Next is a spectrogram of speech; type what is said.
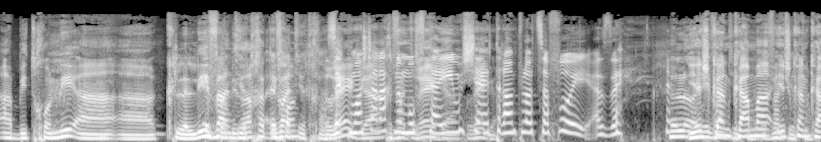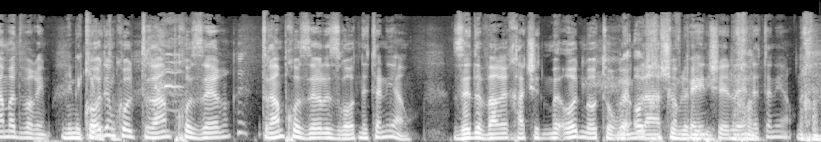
הביטחוני הכללי במזרח התיכון. הבנתי אותך. זה רגע, כמו שאנחנו מופתעים. שטראמפ לא צפוי, אז... לא, לא, יש כאן כמה, יש כאן. כמה דברים. אני מכיר קודם אותו. כל, טראמפ חוזר, טראמפ חוזר לזרועות נתניהו. זה דבר אחד שמאוד מאוד תורם מאוד לקמפיין של נכון, נתניהו. נכון.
